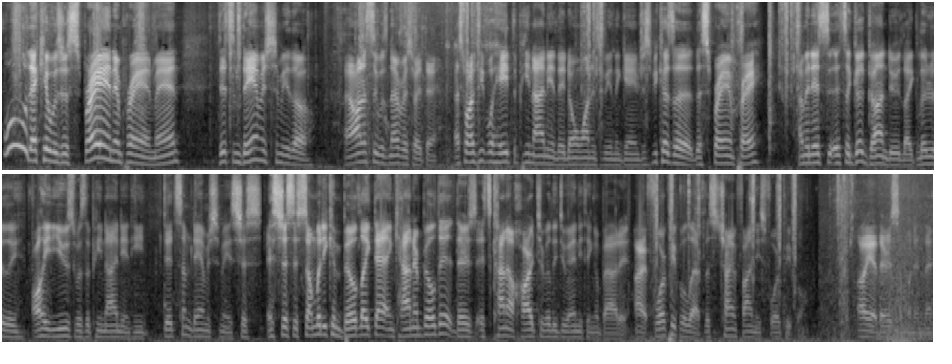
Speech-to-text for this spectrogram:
Woo, that kid was just spraying and praying, man. Did some damage to me, though. I honestly was nervous right there. That's why people hate the P90 and they don't want it to be in the game. Just because of the spray and pray. I mean, it's it's a good gun, dude. Like, literally, all he used was the P90 and he did some damage to me. It's just, it's just if somebody can build like that and counter build it, there's, it's kind of hard to really do anything about it. All right, four people left. Let's try and find these four people. Oh, yeah, there is someone in there.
